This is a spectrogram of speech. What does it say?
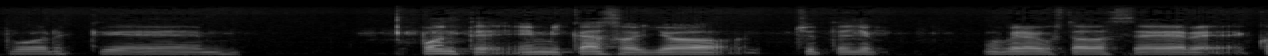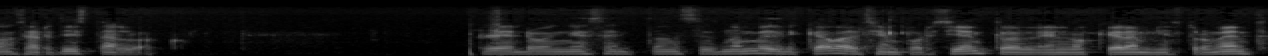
Porque, ponte, en mi caso, yo, chute, yo me hubiera gustado ser eh, concertista, loco. Pero en ese entonces no me dedicaba al 100% en lo que era mi instrumento,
